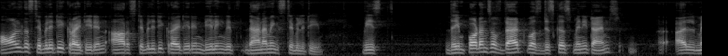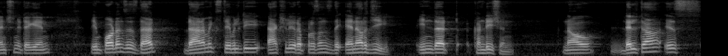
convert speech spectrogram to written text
all the stability criterion are stability criterion dealing with dynamic stability. We the importance of that was discussed many times, I will mention it again. The importance is that dynamic stability actually represents the energy in that condition. Now, delta is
